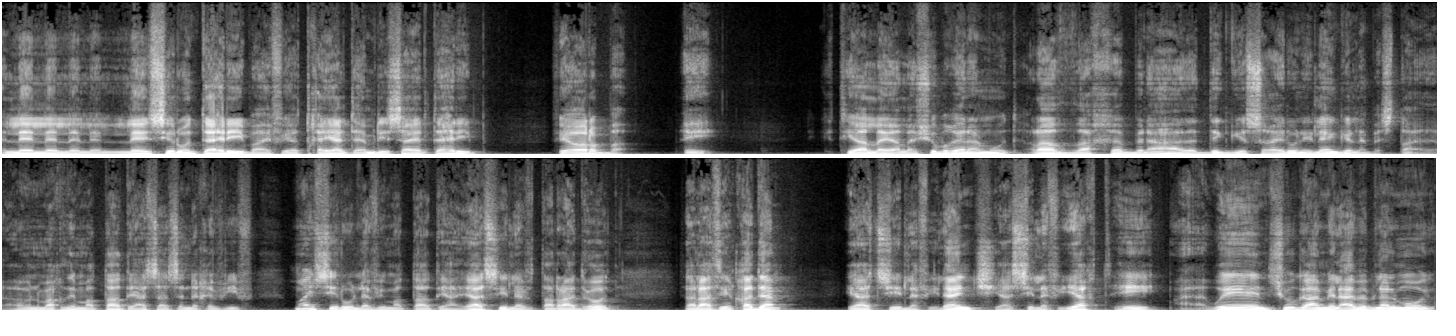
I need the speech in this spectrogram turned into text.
اللي, اللي, اللي, اللي يصيرون تهريب هاي في تخيلت عمري ساير تهريب في أوروبا. إي. قلت يلا يلا شو بغينا نموت؟ رضى خبنا هذا الدقي الصغيروني لين قلنا بس ماخذين مطاطي على أساس إنه خفيف. ما يصيرون له في مطاطي يا يصير له في طراد عود 30 قدم يا تصير له في لنش يا تصير له في يخت. إي. وين؟ شو قام يلعب ابن الموي؟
